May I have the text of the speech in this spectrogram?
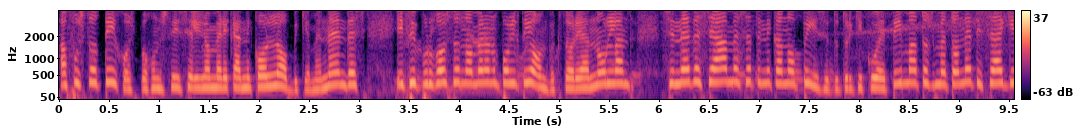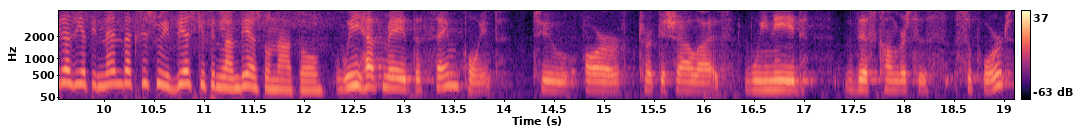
αφού στο τείχος που έχουν στήσει ελληνοαμερικανικό λόμπι και Μενέντες, η υφυπουργός των ΗΠΑ, Βικτόρια Νούλαντ, συνέδεσε άμεσα την ικανοποίηση του τουρκικού αιτήματος με τον ναι της Άγκυρας για την ένταξη Σουηδίας και Φινλανδίας στο ΝΑΤΟ. We have made the same point to our Turkish allies. We need this Congress's support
